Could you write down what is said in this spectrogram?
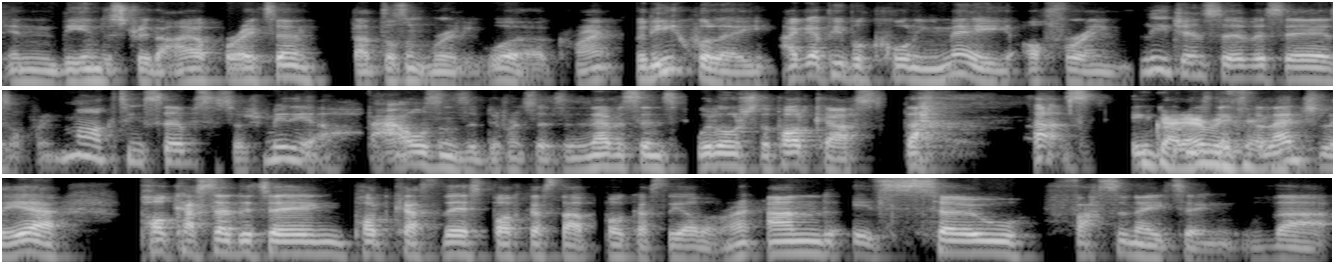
In the industry that I operate in, that doesn't really work, right? But equally, I get people calling me offering lead gen services, offering marketing services, social media, ah, thousands of different services. And ever since we launched the podcast, that that's increased exponentially. Yeah podcast editing, podcast this, podcast that, podcast the other, right? And it's so fascinating that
